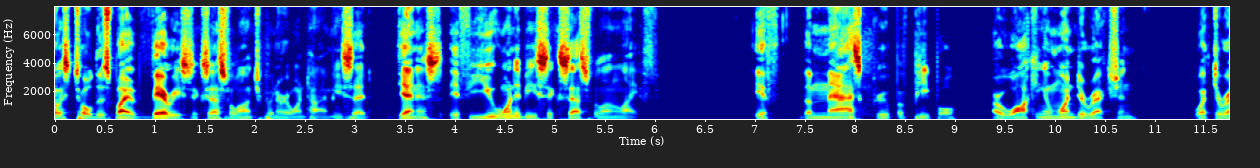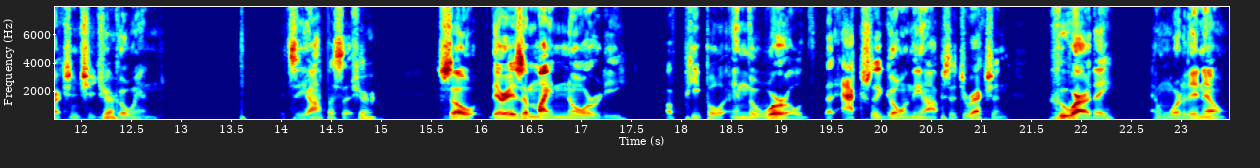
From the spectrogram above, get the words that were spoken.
was told this by a very successful entrepreneur one time. He said, Dennis, if you want to be successful in life, if the mass group of people are walking in one direction, what direction should Sure. you go in? It's the opposite. Sure. So there is a minority of people in the world that actually go in the opposite direction. Who are they and what do they know?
